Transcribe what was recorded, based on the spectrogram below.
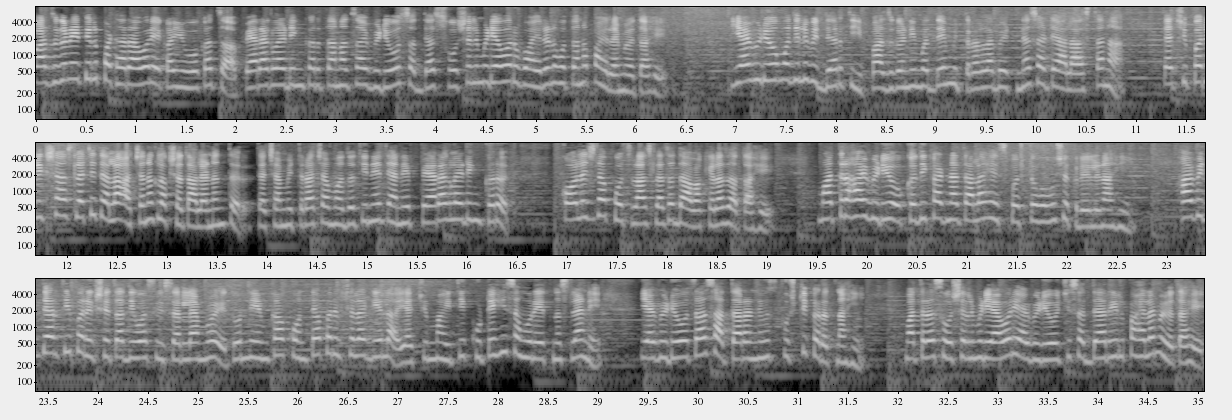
पाचगण येथील पठारावर एका युवकाचा पॅराग्लायडिंग करतानाचा व्हिडिओ सध्या सोशल मीडियावर व्हायरल होताना पाहायला मिळत आहे. या व्हिडिओमधील विद्यार्थी पाचगणीमध्ये मित्राला भेटण्यासाठी आला असताना त्याची परीक्षा असल्याचे त्याला अचानक लक्षात आल्यानंतर त्याच्या मित्राच्या मदतीने त्याने पॅराग्लायडिंग करत कॉलेजला पोचला असल्याचा दावा केला जात आहे. मात्र हा व्हिडिओ कधी काढण्यात आला हे स्पष्ट होऊ शकलेले नाही. हा विद्यार्थी परीक्षेचा दिवस विसरल्यामुळे तो नेमका कोणत्या परीक्षेला गेला याची माहिती कुठेही समोर येत नसल्याने या व्हिडिओचा सातारा न्यूज पुष्टी करत नाही. मात्र सोशल मीडियावर या व्हिडिओची सध्या रील पाहायला मिळत आहे.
